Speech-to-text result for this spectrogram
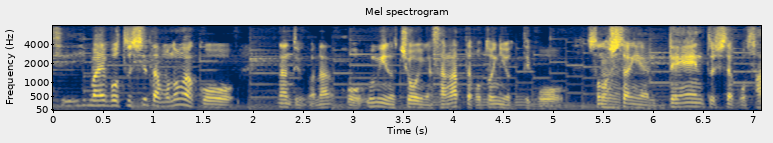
ひ埋没してたものがこう、なんていうかな、こう、海の潮位が下がったことによって、こう、その下にあるデーンとしたこう支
